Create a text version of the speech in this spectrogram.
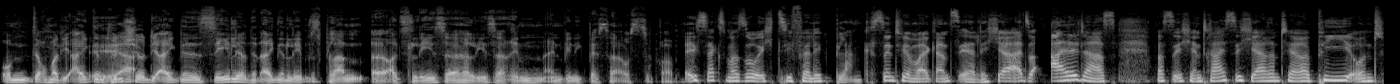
um doch mal die eigenen Wünsche ja. und die eigene Seele und den eigenen Lebensplan äh, als Leser, Leserin ein wenig besser auszugraben. Ich sag's mal so, ich zieh völlig blank, sind wir mal ganz ehrlich. Ja, also all das, was ich in 30 Jahren Therapie und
